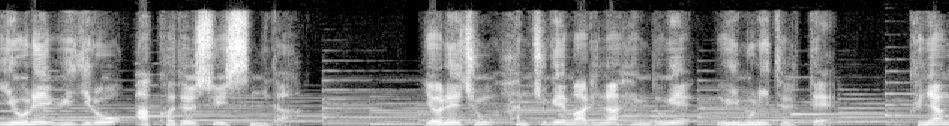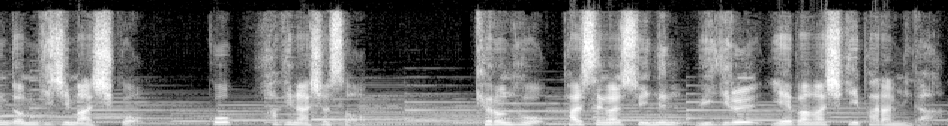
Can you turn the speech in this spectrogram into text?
이혼의 위기로 악화될 수 있습니다. 연애 중 한쪽의 말이나 행동에 의문이 들 때 그냥 넘기지 마시고 꼭 확인하셔서 결혼 후 발생할 수 있는 위기를 예방하시기 바랍니다.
